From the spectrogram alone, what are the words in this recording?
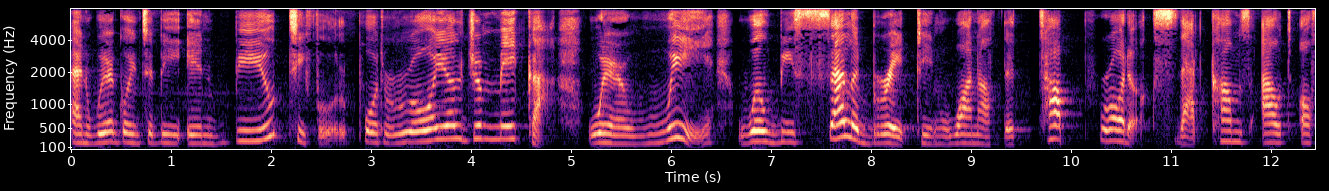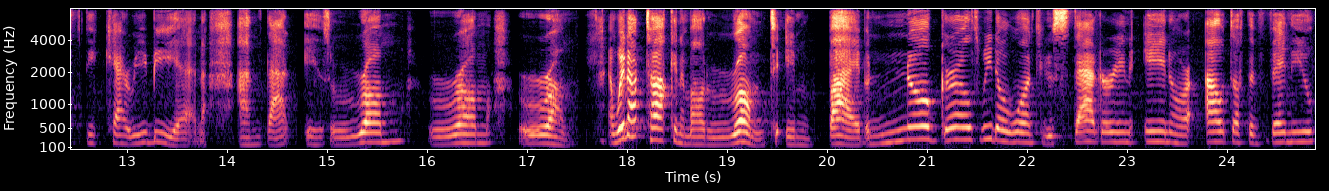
and we're going to be in beautiful Port Royal, Jamaica, where we will will be celebrating one of the top products that comes out of the Caribbean, and that is rum, rum, rum. And we're not talking about rum to imbibe. No, girls, we don't want you staggering in or out of the venue.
